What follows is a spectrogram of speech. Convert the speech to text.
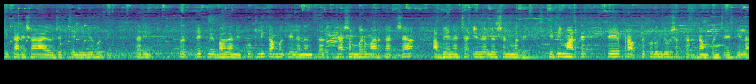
ही कार्यशाळा आयोजित केलेली होती. तरी प्रत्येक विभागाने कुठली कामं केल्यानंतर ह्या शंभर मार्काच्या अभियानाच्या इव्हॅल्युएशनमध्ये किती मार्क ते प्राप्त करून देऊ शकतात ग्रामपंचायतीला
